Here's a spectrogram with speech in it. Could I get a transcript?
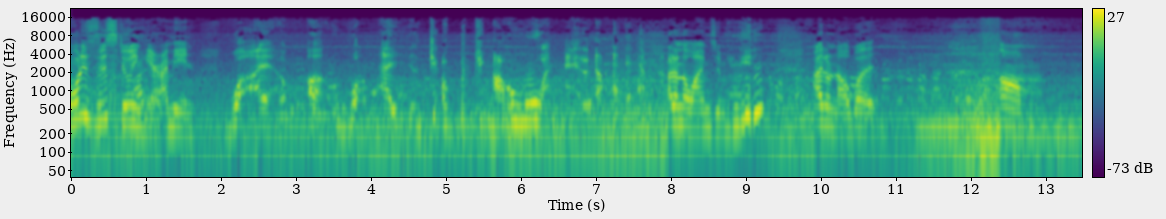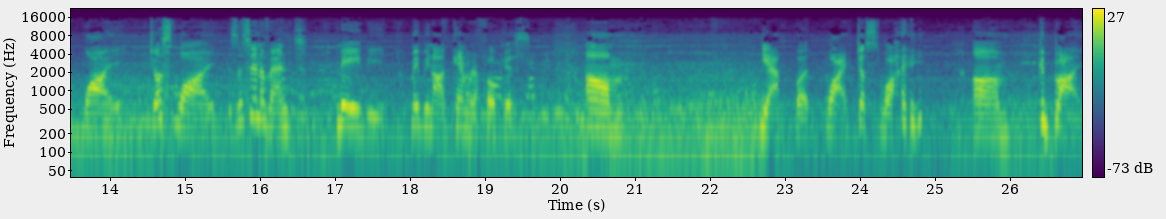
What is this doing here? I mean, what? I, uh, what? I, I don't know why I'm zooming in. I don't know, but um, why? Just why? Is this an event? Maybe. Maybe not. Camera focus. Um, yeah, but why? Just why? um, goodbye.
